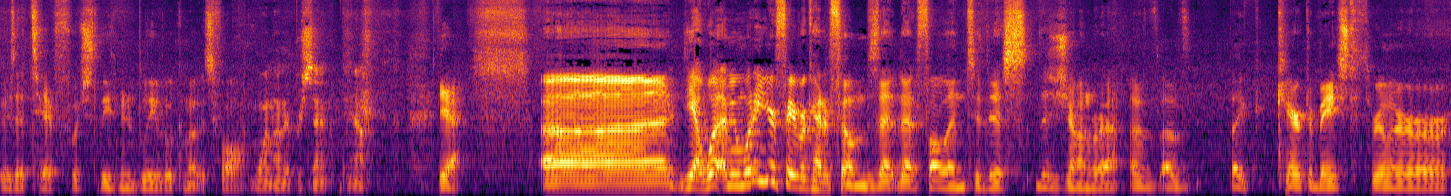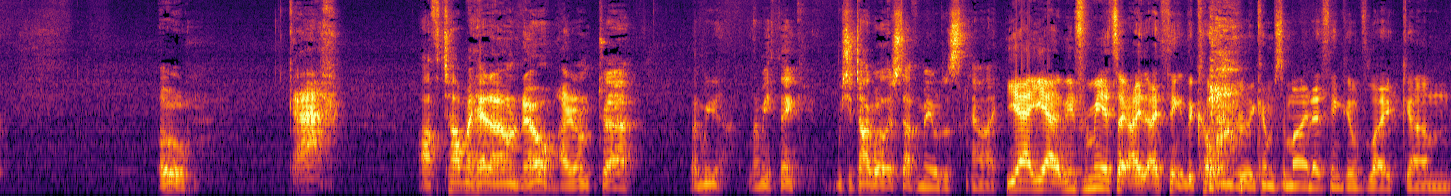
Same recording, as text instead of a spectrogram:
it was at TIFF, which leads me to believe it'll come out this fall. 100% yeah Yeah. Uh, yeah. What I mean, what are your favorite kind of films that, that fall into this this genre of of like character based thriller or Oh, God! Off the top of my head, I don't know. I don't. Uh, let me let me think. We should talk about other stuff. and Maybe we'll just kind of like. Yeah, yeah. I mean, for me, it's like I, I think the Coens really comes to mind. I think of like um,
